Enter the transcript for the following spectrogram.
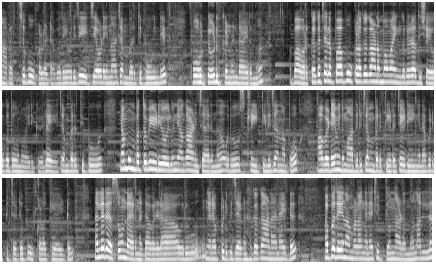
നിറച്ച് പൂക്കളുണ്ട്. അപ്പോൾ അതേ ഒരു ചേച്ചി അവിടെ നിന്ന് ആ ചെമ്പരത്തി പൂവിന്റെ ഫോട്ടോ എടുക്കുന്നുണ്ടായിരുന്നു അപ്പോൾ അവർക്കൊക്കെ ചിലപ്പോൾ ആ പൂക്കളൊക്കെ കാണുമ്പോൾ ഭയങ്കര ഒരു അതിശയമൊക്കെ തോന്നുമായിരിക്കും അല്ലേ? ചെമ്പരത്തിപ്പൂവ് ഞാൻ മുമ്പത്തെ വീഡിയോയിലും ഞാൻ കാണിച്ചായിരുന്നു. ഒരു സ്ട്രീറ്റിൽ ചെന്നപ്പോൾ അവിടെയും ഇതുമാതിരി ചെമ്പരത്തിയുടെ ചെടി ഇങ്ങനെ പിടിപ്പിച്ചിട്ട് പൂക്കളൊക്കെ ആയിട്ട് നല്ല രസം ഉണ്ടായിരുന്നു കേട്ടോ. അവരുടെ ആ ഒരു ഇങ്ങനെ പിടിപ്പിച്ചേക്കണൊക്കെ കാണാനായിട്ട്. അപ്പോൾ അതേ നമ്മളങ്ങനെ ചുറ്റും നടന്നു. നല്ല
